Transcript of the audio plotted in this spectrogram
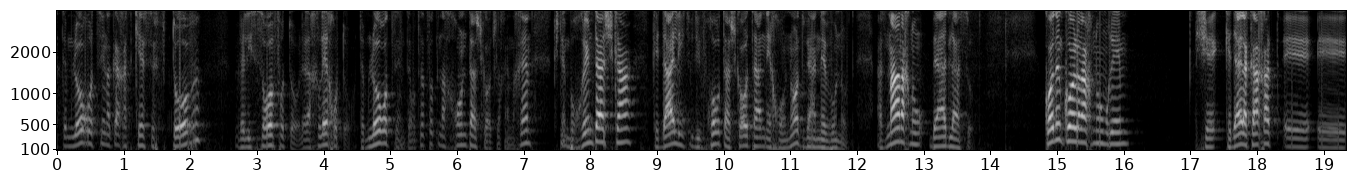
אתם לא רוצים לקחת כסף טוב ולשרוף אותו, ללכלך אותו. אתם לא רוצים, אתם רוצים לעשות נכון את ההשקעות שלכם. לכן, כשאתם בוחרים את ההשקעה, כדאי לבחור את ההשקעות הנכונות והנבונות. אז מה אנחנו בעד לעשות? קודם כל אנחנו אומרים שכדאי לקחת אה, אה,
